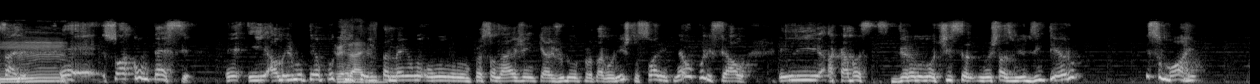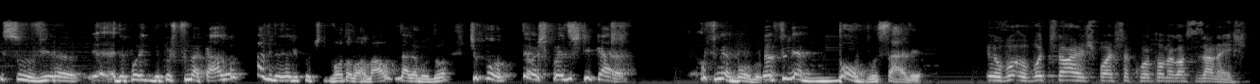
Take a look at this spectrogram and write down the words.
Sabe? Hum, É, é, só acontece. E, e, ao mesmo tempo que Verdade. teve também um, um personagem que ajuda o protagonista, o Sonic, né? O policial. Ele acaba virando notícia nos Estados Unidos inteiro. Isso morre. Isso vira. é, Depois, depois que o filme acaba, a vida dele volta ao normal, nada mudou. Tipo, tem umas coisas que, cara. O filme é bobo. O filme é bobo, sabe? Eu vou, eu vou te dar uma resposta quanto ao negócio dos anéis.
